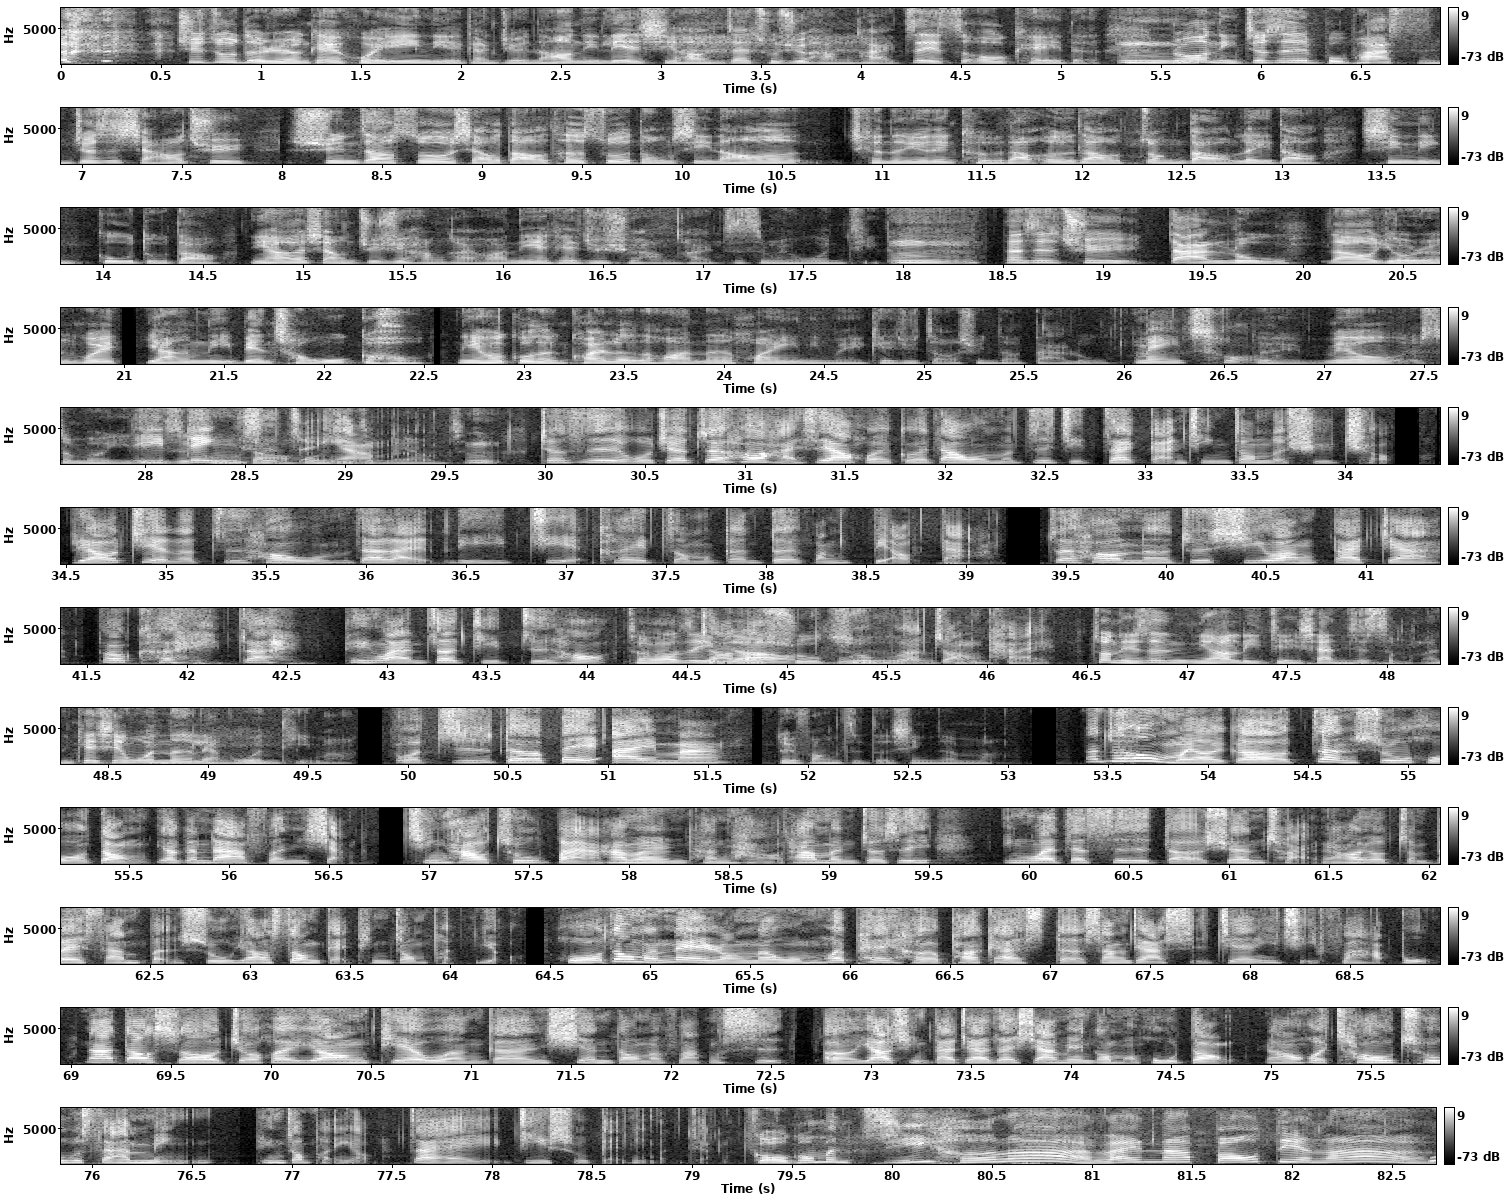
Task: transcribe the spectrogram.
居住的人可以回应你的感觉，然后你练习好，你再出去航海，这也是 OK 的。嗯，如果你就是不怕死，你就是想要去寻找所有小岛特殊的东西，然后可能有点渴到、饿到、撞到、累到、心灵孤独到，你还要想继续航海的话，你也可以继续航海，这是没有问题的。嗯，但是去大陆，然后有人会养你变宠物狗，你也会过得很快乐的话，那欢迎你们也可以去找寻找大陆。没错。对，没有什么一一定是孤岛或是怎么样？子。嗯，就是我觉得最后还是要回归到我们自己在感情中的需求，了解了之后，我们再来理解可以怎么跟对方表达。最后呢，就是希望大家都可以在听完这集之后，找到自己比较舒服舒服的状状态。重点是你要理解一下你是什么了。你可以先问那两个问题吗？我值得被爱吗？对方值得信任吗？那最后我们有一个证书活动要跟大家分享，青浩出版他们很好，他们就是因为这次的宣传，然后有准备三本书要送给听众朋友。活动的内容呢，我们会配合 podcast 的上架时间一起发布。那到时候就会用贴文跟线动的方式，呃，邀请大家在下面跟我们互动，然后会抽出三名听众朋友，再寄书给你们这样。狗狗们集合啦，来拿宝典啦！呜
